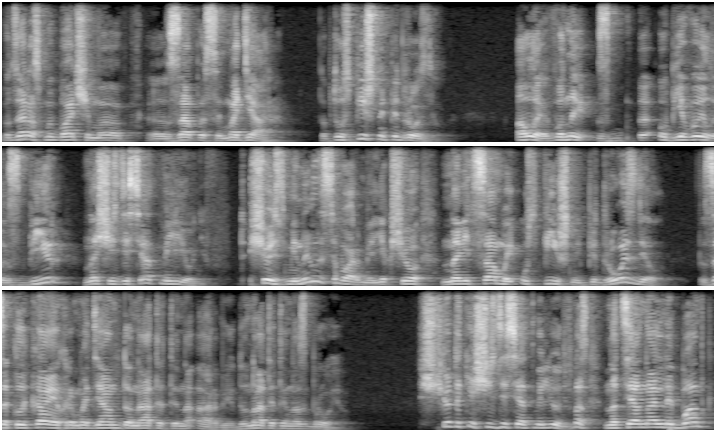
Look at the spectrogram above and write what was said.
От зараз ми бачимо е, записи Мадяра, тобто успішний підрозділ. Але вони е, об'явили збір на 60 мільйонів. Щось змінилося в армії, якщо навіть самий успішний підрозділ закликає громадян донатити на армію, донатити на зброю. Що таке 60 мільйонів? У нас Національний банк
